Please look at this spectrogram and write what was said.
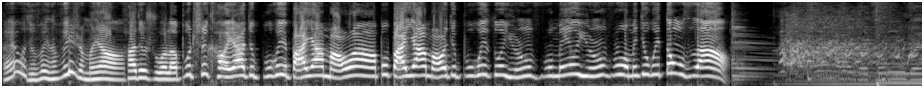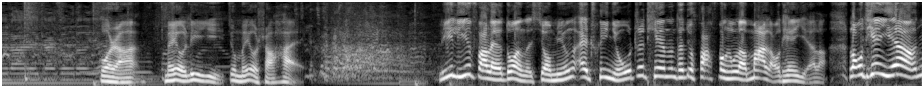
哎，我就问他为什么呀？他就说了：“不吃烤鸭就不会拔鸭毛啊，不拔鸭毛就不会做羽绒服，没有羽绒服我们就会冻死啊。”果然，没有利益就没有杀害。黎黎发来段子：小明爱吹牛，这天呢他就发疯了，骂老天爷了。老天爷啊，你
